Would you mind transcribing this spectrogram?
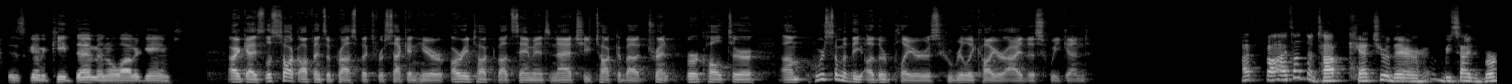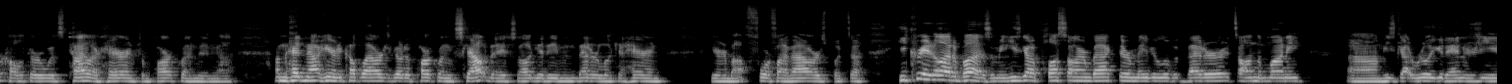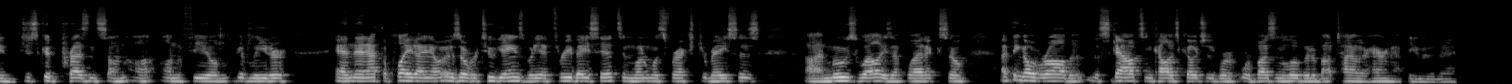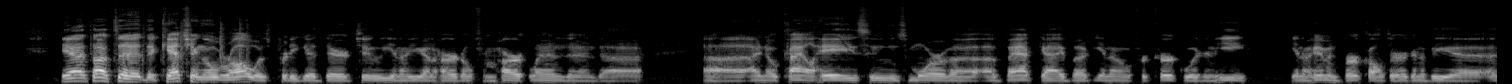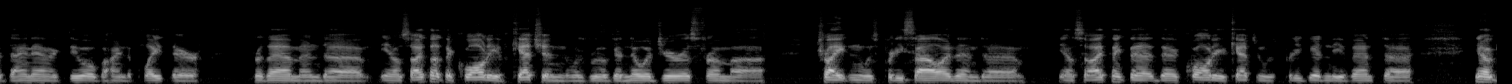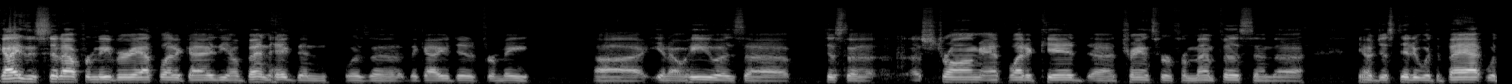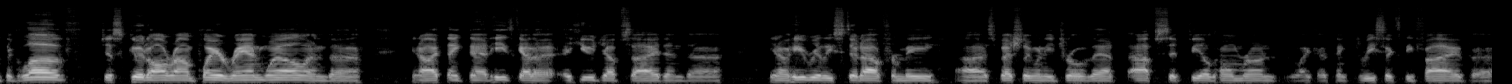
is going to keep them in a lot of games. All right, guys, let's talk offensive prospects for a second here. Already talked about Sam Antonacci, talked about Trent Burkhalter. Um, who are some of the other players who really caught your eye this weekend? I, th- I thought the top catcher there, besides Burkhalter, was Tyler Herron from Parkland, and uh, I'm heading out here in a couple hours to go to Parkland Scout Day, so I'll get an even better look at Herron here in about four or five hours. But uh, he created a lot of buzz. I mean, he's got a plus arm back there, maybe a little bit better. It's on the money. Um, he's got really good energy and just good presence on, on, on the field, good leader. And then at the plate, I know it was over two games, but he had three base hits and one was for extra bases. Uh, moves well. He's athletic. So I think overall the, the scouts and college coaches were, were buzzing a little bit about Tyler Herron at the end of the day. Yeah, I thought the, the catching overall was pretty good there too. You know, you got Hartle from Heartland and uh, uh, I know Kyle Hayes, who's more of a, a, bat guy, but you know, for Kirkwood, and he, you know, him and Burkhalter are going to be a, a, dynamic duo behind the plate there for them. And uh, you know, so I thought the quality of catching was real good. Noah Juris from uh, Triton was pretty solid, and uh, you know, so I think the the quality of catching was pretty good in the event. You know, guys who stood out for me, very athletic guys. You know, Ben Higdon was uh, the guy who did it for me uh, you know, he was uh, just a, a, strong, athletic kid, uh, transfer from Memphis, and uh, you know, just did it with the bat, with the glove. Just good all around player, ran well, and uh, you know, I think that he's got a, a huge upside, and uh, you know, he really stood out for me, uh, especially when he drove that opposite field home run, like I think 365 uh,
